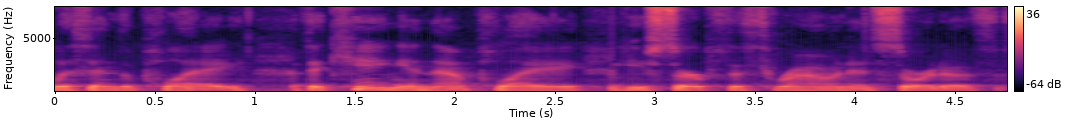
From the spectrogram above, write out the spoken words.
within the play the king in that play usurped the throne and sort of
